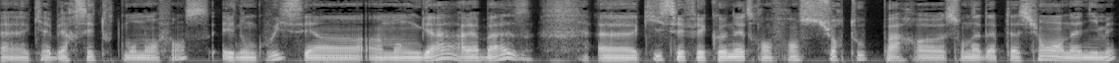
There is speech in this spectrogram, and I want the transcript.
euh, qui a bercé toute mon enfance. Et donc oui, c'est un, un, manga à la base euh, qui s'est fait connaître en France surtout par euh, son adaptation en animé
